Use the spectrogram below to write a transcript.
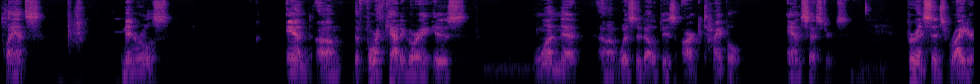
plants, minerals. And um, the fourth category is one that uh, was developed as archetypal ancestors. For instance, writer.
